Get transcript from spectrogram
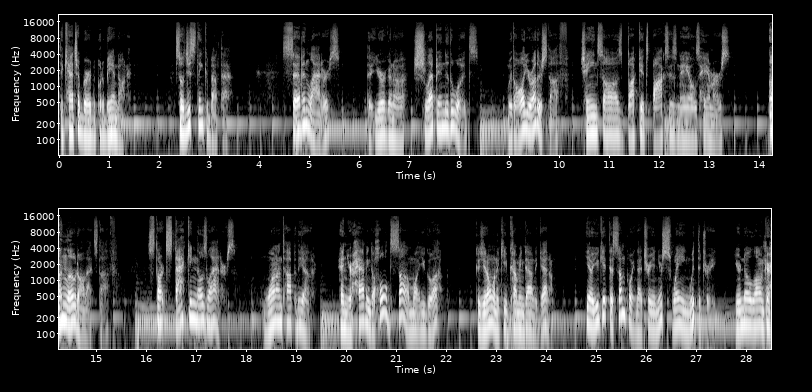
to catch a bird to put a band on it. So just think about that. Seven ladders that you're going to schlep into the woods with all your other stuff chainsaws, buckets, boxes, nails, hammers. Unload all that stuff. Start stacking those ladders, one on top of the other. And you're having to hold some while you go up because you don't want to keep coming down to get them. You know, you get to some point in that tree and you're swaying with the tree. You're no longer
